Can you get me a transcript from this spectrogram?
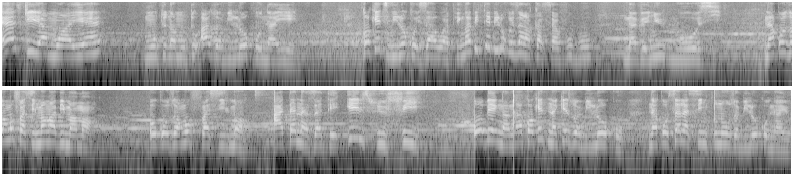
est ce qu'il y a moyen motu na motu azwa biloko na ye koketi biloko eza wapi ngabi te biloko eza na kasavubu na venu luozi nakozwa yango facilement ngabi mama okozwa yango facilement ata naza te il suffit obenga nga kokete nakezwa biloko nakosala signe kuna ozwa biloko na yo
